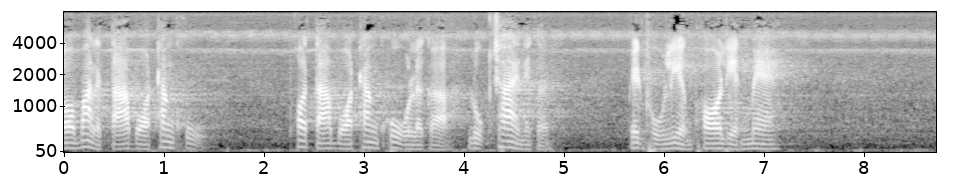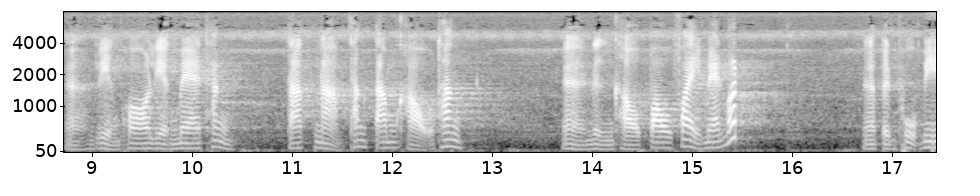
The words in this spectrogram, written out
ต่อมาลยตาบอดทั้งคู่ พ่อตาบอดทั้งคู่แล้วก็ ลูกชายเนี่ยก็ เป็นผู้เลี้ยงพ่อเลี้ยงแม่เลี้ยงพ่อเลี้ยงแม่ทั้งตักน้ำทั้งตำเข่าทั้งหนึ่งเข่าเป่าไฟแมนมัดเป็นผู้มี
